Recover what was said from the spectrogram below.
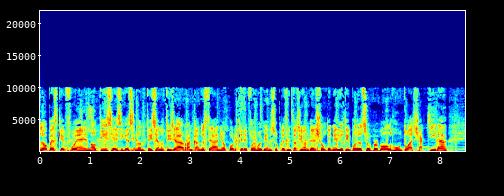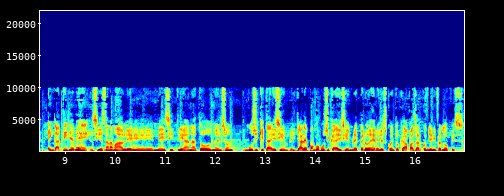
López, que fue noticia y sigue siendo noticia, noticia arrancando este año porque le fue muy bien en su presentación del show de medio tiempo del Super Bowl junto a Shakira. Engatílleme, si es tan amable, eh, Messi, Triana, todos, Nelson, musiquita de diciembre. Ya le pongo música de diciembre, pero déjeme les cuento qué va a pasar con Jennifer López.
